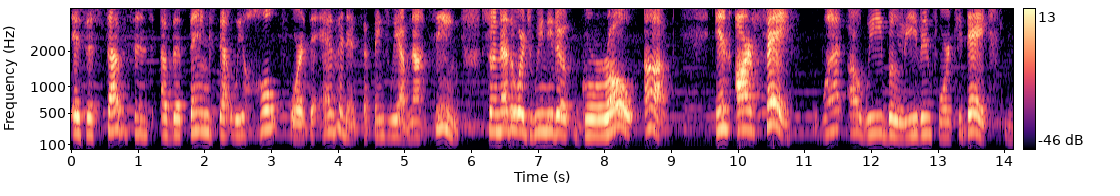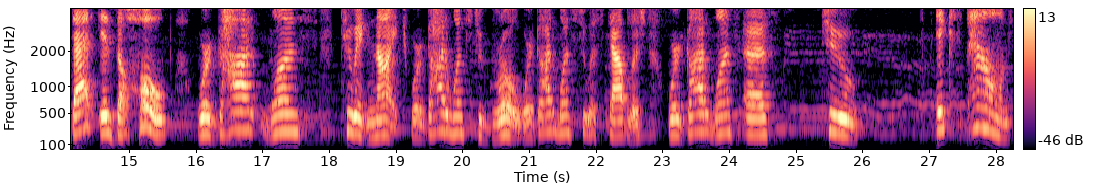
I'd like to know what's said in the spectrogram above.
is the substance of the things that we hope for, the evidence of things we have not seen. So, in other words, we need to grow up in our faith. What are we believing for today? That is the hope where God wants to ignite, where God wants to grow, where God wants to establish, where God wants us to expound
